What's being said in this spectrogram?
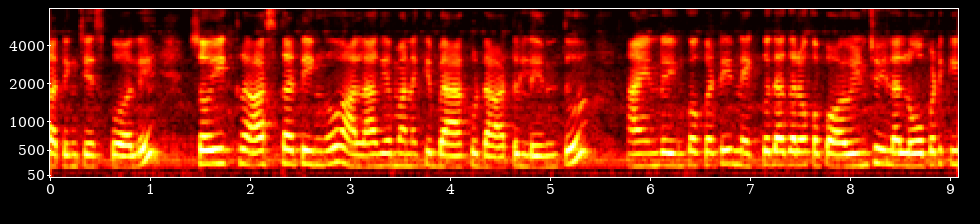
కటింగ్ చేసుకోవాలి. సో ఈ క్రాస్ కటింగ్ అలాగే మనకి బ్యాక్ డాట్ లెంత్ అండ్ ఇంకొకటి నెక్ దగ్గర ఒక పావించు ఇలా లోపలికి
